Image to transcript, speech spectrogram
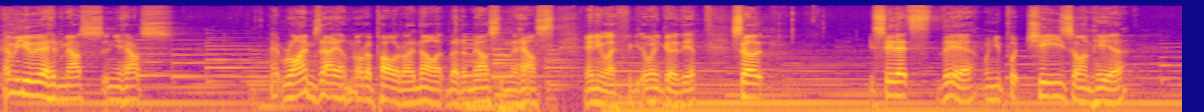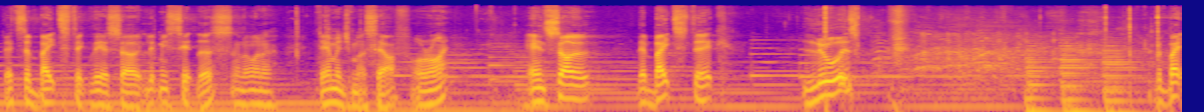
How many of you ever had mouse in your house? It rhymes, eh? I'm not a poet, I know it, but a mouse in the house. Anyway, forget, I won't go there. So, you see that's there. When you put cheese on here, that's the bait stick there. So, let me set this. I don't want to damage myself, all right? And so, the bait stick lures. the bait.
